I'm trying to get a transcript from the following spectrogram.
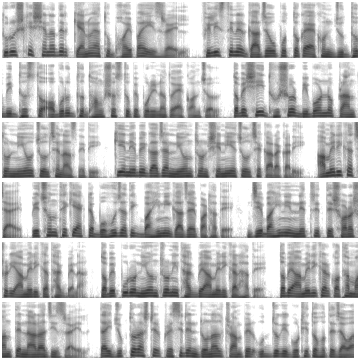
তুরস্কের সেনাদের কেন এত ভয় পায় ইসরায়েল? ফিলিস্তিনের গাজা উপত্যকা এখন যুদ্ধবিধ্বস্ত অবরুদ্ধ ধ্বংসস্তূপে পরিণত এক অঞ্চল। তবে সেই ধূসর বিবর্ণ প্রান্তর নিয়েও চলছে রাজনীতি। কে নেবে গাজার নিয়ন্ত্রণ সে নিয়ে চলছে কারাকারি। আমেরিকা চায় পেছন থেকে একটা বহুজাতিক বাহিনী গাজায় পাঠাতে, যে বাহিনীর নেতৃত্বে সরাসরি আমেরিকা থাকবে না। তবে পুরো নিয়ন্ত্রণই থাকবে আমেরিকার হাতে। তবে আমেরিকার কথা মানতে নারাজ ইসরায়েল। তাই যুক্তরাষ্ট্রের প্রেসিডেন্ট ডোনাল্ড ট্রাম্পের উদ্যোগে গঠিত হতে যাওয়া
